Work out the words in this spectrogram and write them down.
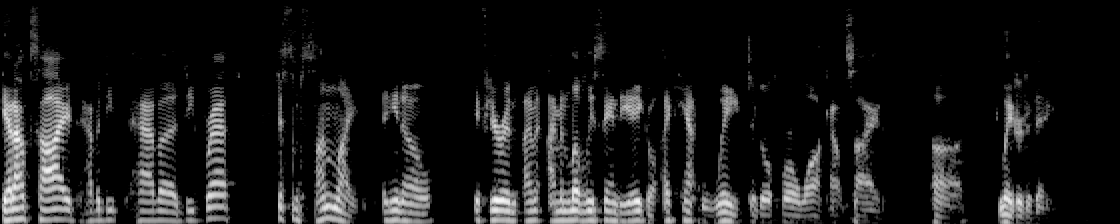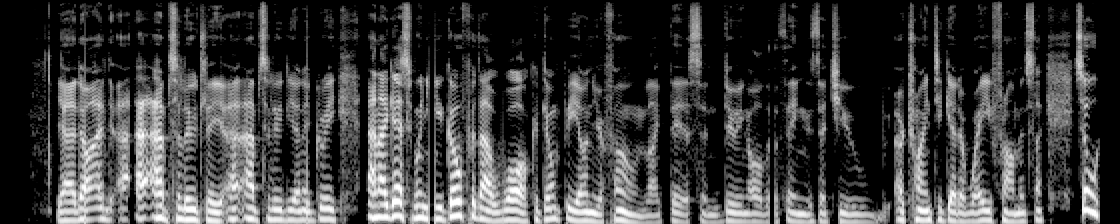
get outside, have a deep have a deep breath, just some sunlight. And you know, if you're in I'm I'm in lovely San Diego, I can't wait to go for a walk outside uh later today. Yeah, no, a- a- absolutely, absolutely, and I agree. And I guess when you go for that walk, don't be on your phone like this and doing all the things that you are trying to get away from. It's like so.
